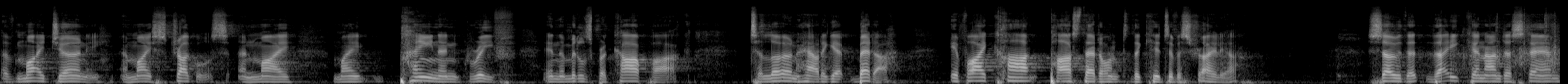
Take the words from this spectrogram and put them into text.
of my journey and my struggles and my, my pain and grief in the Middlesbrough car park to learn how to get better if I can't pass that on to the kids of Australia? so that they can understand.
